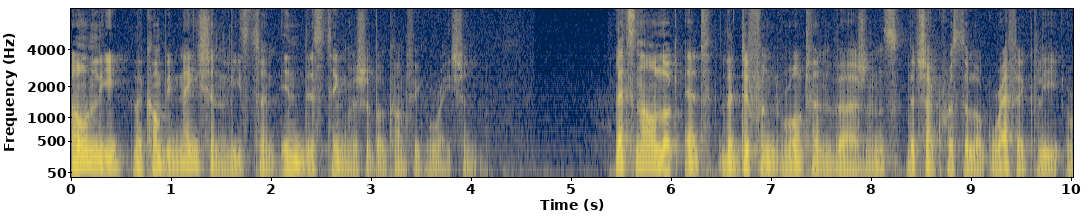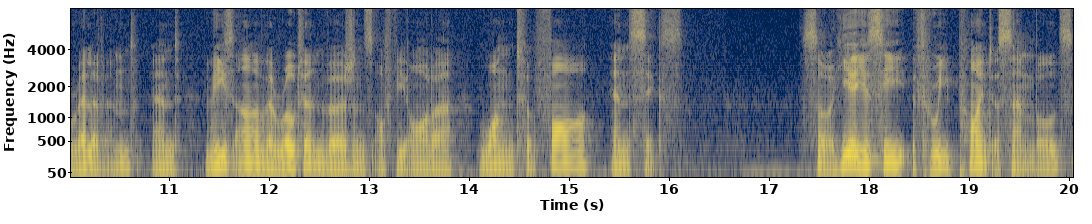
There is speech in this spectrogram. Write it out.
Only the combination leads to an indistinguishable configuration. Let's now look at the different rotoinversions which are crystallographically relevant and these are the rotoinversions of the order 1 to 4 and 6. So here you see three point assembles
